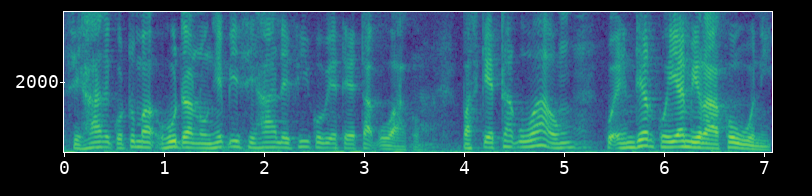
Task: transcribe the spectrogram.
si haali ko tuma hudan on heɓi si haale fii ko wiyete taquwa ko. Par ce que taquwa on ko e ndeer ko yamira ko woni.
